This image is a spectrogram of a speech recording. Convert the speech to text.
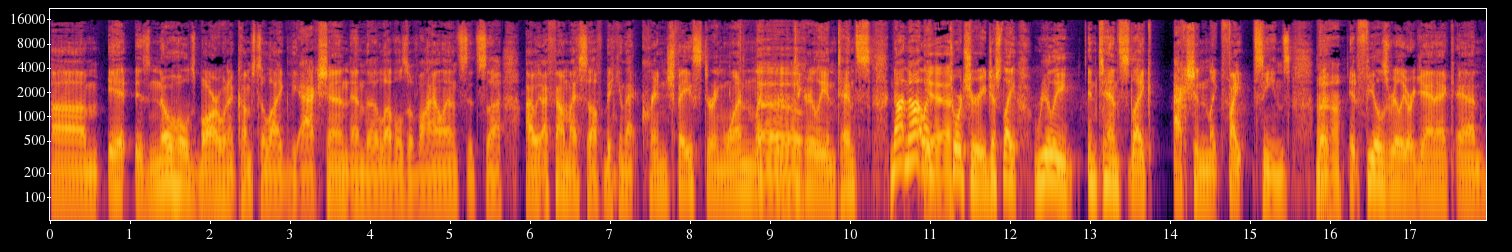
Um, it is no holds bar when it comes to like the action and the levels of violence. It's uh, I, I found myself making that cringe face during one like Oh. particularly intense, not not like Yeah. torture just like really intense like action like fight scenes, but Uh-huh. it feels really organic and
